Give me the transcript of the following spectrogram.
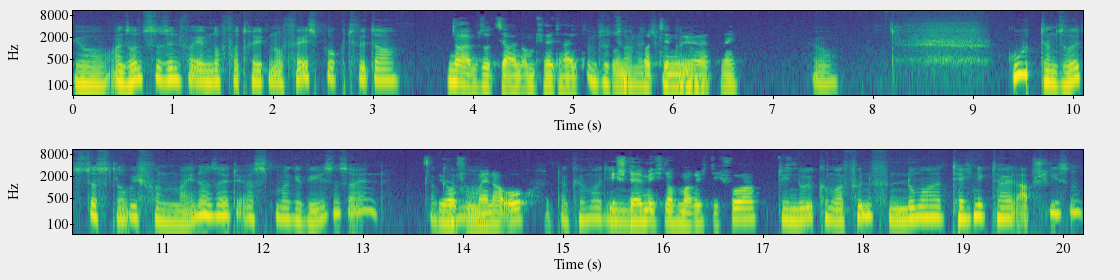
Ja, ansonsten sind wir eben noch vertreten auf Facebook, Twitter. Na, im sozialen Umfeld halt. Im sozialen Umfeld. genau. gehört, ne? Ja. Gut, dann soll es das, glaube ich, von meiner Seite erstmal gewesen sein. Dann Ja, von wir- meiner auch. Dann können wir die, Ich stelle mich nochmal richtig vor. die 0,5 Nummer Technikteil abschließen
